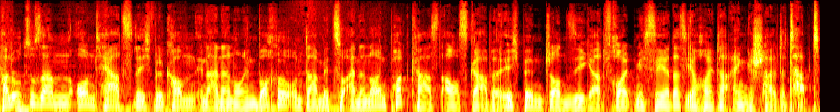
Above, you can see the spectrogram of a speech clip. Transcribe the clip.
Hallo zusammen und herzlich willkommen in einer neuen Woche und damit zu einer neuen Podcast-Ausgabe. Ich bin John Segert. Freut mich sehr, dass ihr heute eingeschaltet habt.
